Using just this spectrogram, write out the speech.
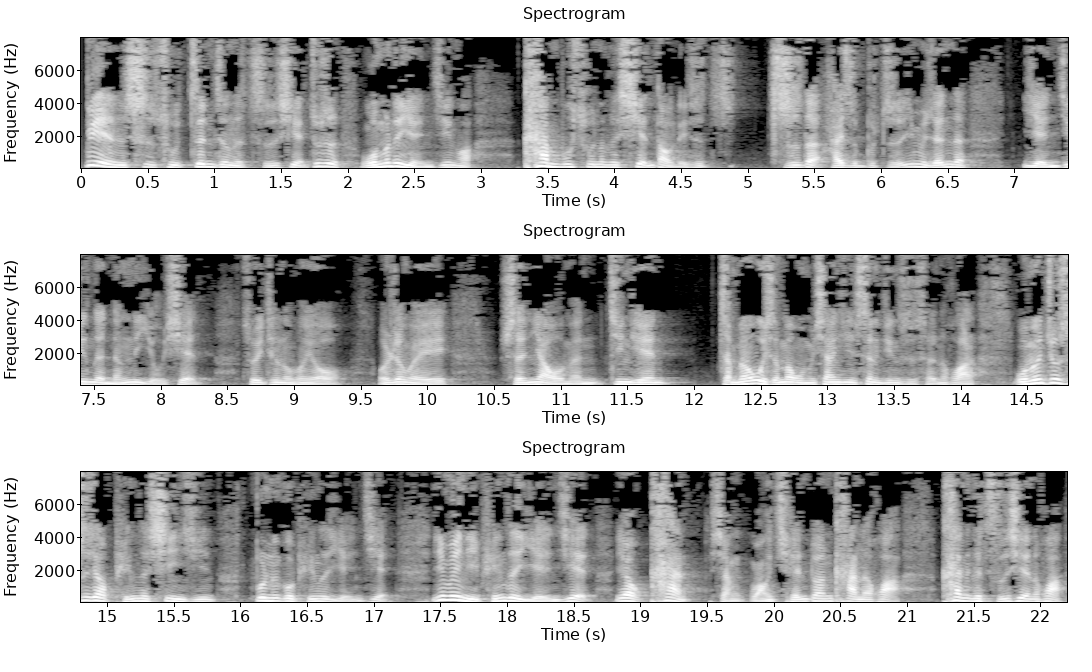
辨识出真正的直线，就是我们的眼睛哈，看不出那个线到底是直直的还是不直，因为人的。眼睛的能力有限，所以听众朋友，我认为神要我们今天怎么？为什么我们相信圣经是神的话呢？我们就是要凭着信心，不能够凭着眼见，因为你凭着眼见要看，想往前端看的话，看那个直线的话，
